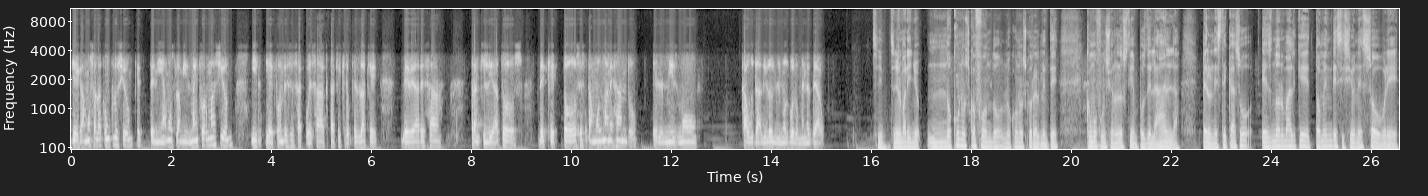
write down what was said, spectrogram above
llegamos a la conclusión que teníamos la misma información y, y ahí fue donde se sacó esa acta que creo que es la que debe dar esa tranquilidad a todos de que todos estamos manejando el mismo caudal y los mismos volúmenes de agua. Sí, señor Mariño, no conozco a fondo, no conozco realmente cómo funcionan los tiempos de la ANLA, pero en este caso es normal que tomen decisiones sobre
